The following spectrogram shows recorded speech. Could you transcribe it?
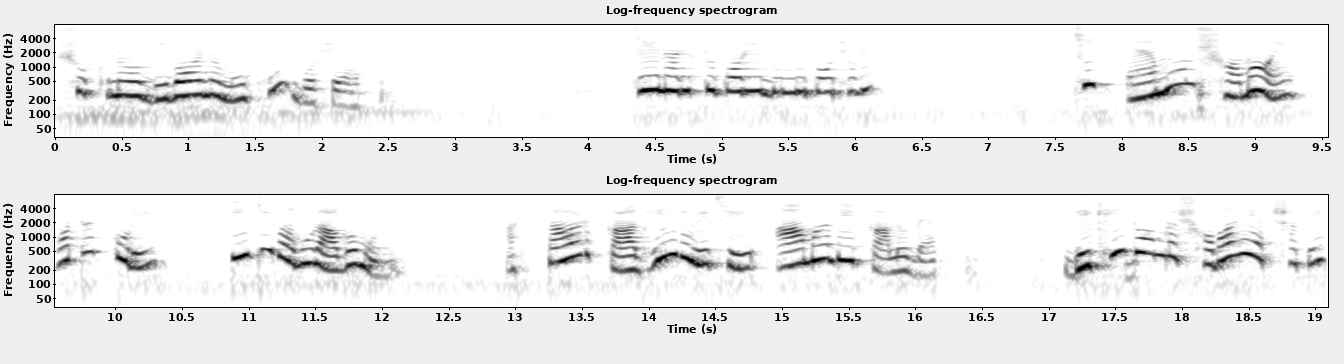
শুকনো বিবর্ণ মুখে বসে আছি। ট্রেন আর একটু পরেই দিল্লি পৌঁছবে। ঠিক এমন সময় হঠাৎ করেই টিটি বাবুর আগমন, আর তার কাঁধেই রয়েছে আমাদের কালো ব্যাগটি। দেখেই তো আমরা সবাই একসাথে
